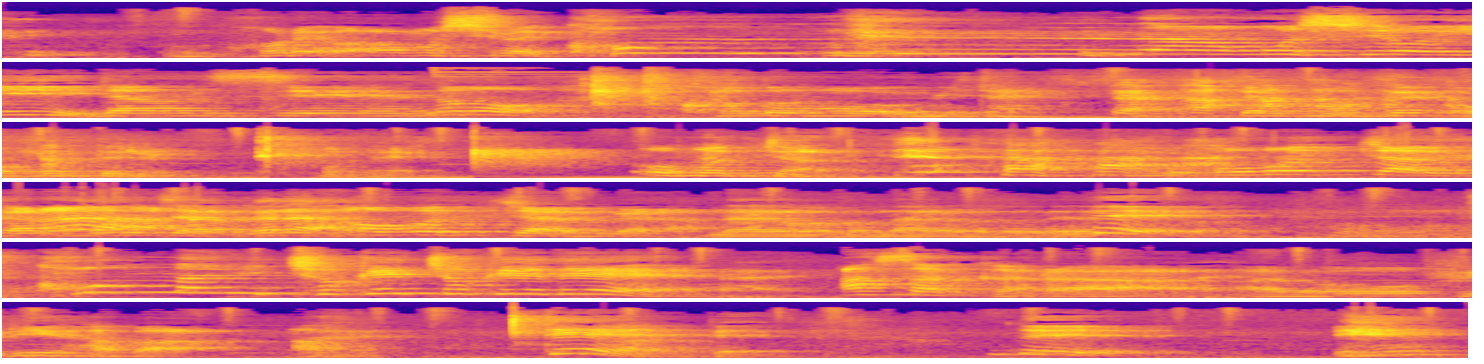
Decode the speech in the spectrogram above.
これは面白い。こんんな面白い男性の子供を産みたいって思って思ってる。俺思っちゃう。思っちゃうから思っちゃうから。思っちゃうから。なるほどなるほどね。でうん。こんなにちょけちょけではい。朝から、はい。あの振り幅あって、あって。でえ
